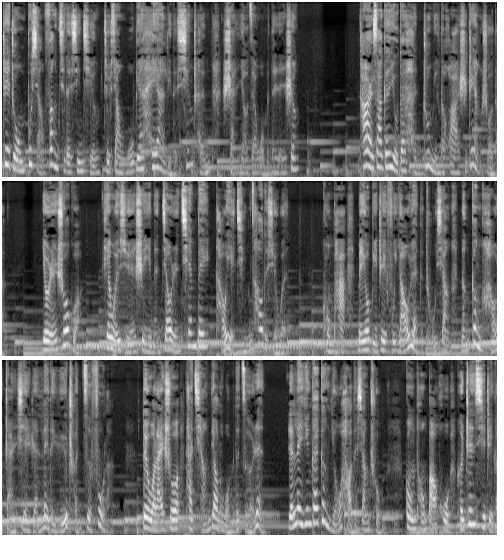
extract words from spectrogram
这种不想放弃的心情，就像无边黑暗里的星辰，闪耀在我们的人生。卡尔萨根有段很著名的话是这样说的：“有人说过，天文学是一门教人谦卑、陶冶情操的学问。恐怕没有比这幅遥远的图像能更好展现人类的愚蠢自负了。对我来说，它强调了我们的责任。人类应该更友好地相处。”共同保护和珍惜这个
